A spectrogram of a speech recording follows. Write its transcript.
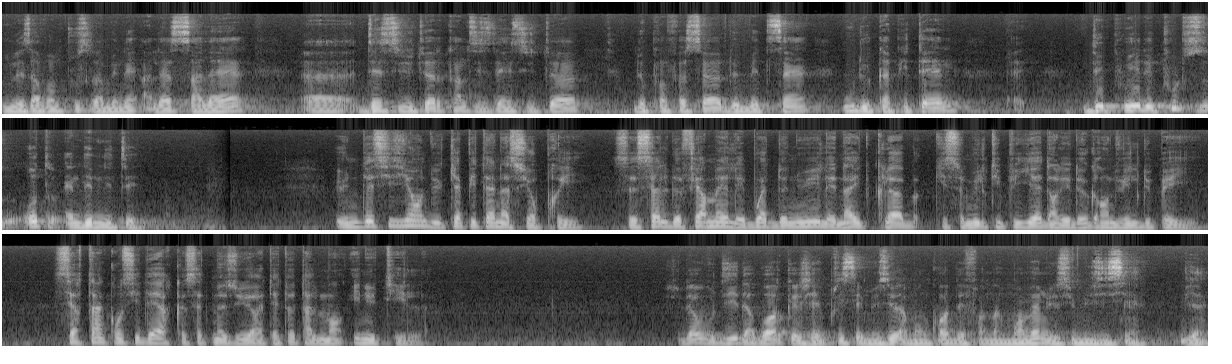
Nous les avons tous ramenés à leur salaire euh, d'instituteurs quand ils étaient instituteurs, de professeurs, de médecins ou de capitaines. dépouillés de toute autre indemnité. Une décision du capitaine a surpris. C'est celle de fermer les boîtes de nuit, les nightclubs qui se multipliaient dans les deux grandes villes du pays. Certains considèrent que cette mesure était totalement inutile. Je dois vous dire d'abord que j'ai pris ces mesures à mon corps défendant. Moi-même, je suis musicien. Bien.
